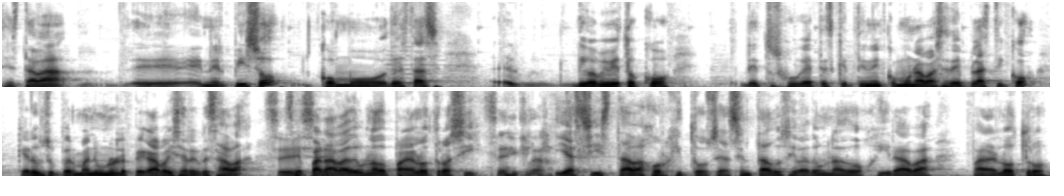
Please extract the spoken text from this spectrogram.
Estaba eh, en el piso como de estas, eh, digo, a mí me tocó de estos juguetes que tienen como una base de plástico, que era un Superman y uno le pegaba y se regresaba, Sí, se sí. paraba de un lado para el otro así. Sí, claro. Y así estaba Jorgito, o sea, sentado se iba de un lado, giraba para el otro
